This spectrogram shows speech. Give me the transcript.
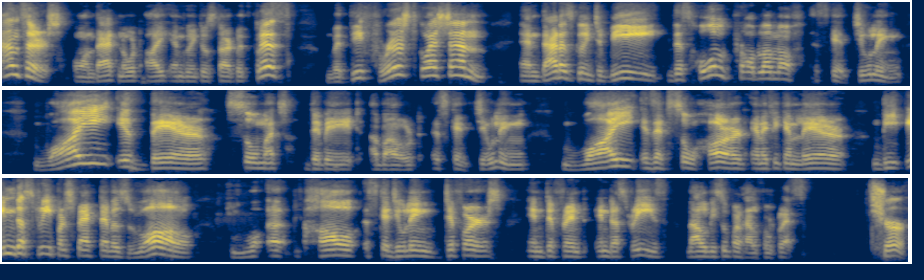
answers. On that note, I am going to start with Chris with the first question. And that is going to be this whole problem of scheduling. Why is there so much debate about scheduling? Why is it so hard? And if you can layer the industry perspective as well, uh, how scheduling differs in different industries, that'll be super helpful, Chris. Sure.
